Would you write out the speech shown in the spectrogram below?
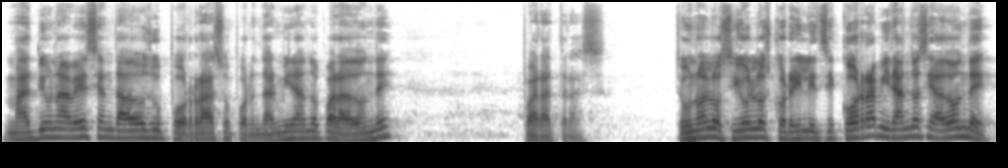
Más de una vez se han dado su porrazo por andar mirando para dónde? Para atrás. Entonces uno a los hijos los corrige y le dice, corra mirando hacia dónde?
